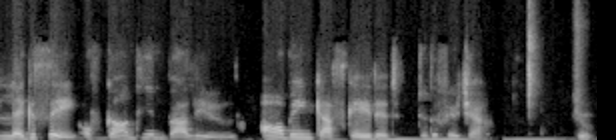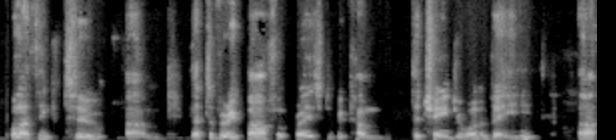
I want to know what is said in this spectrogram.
legacy of Gandhian values are being cascaded to the future? Sure. Well, I think too, um, that's a very powerful phrase to become the change you want to be. Uh,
